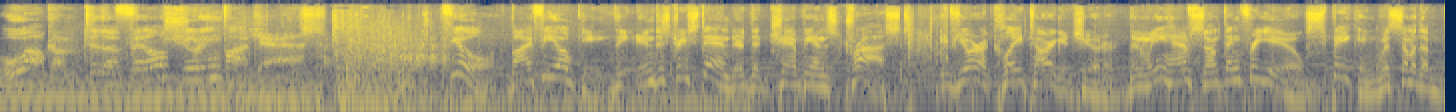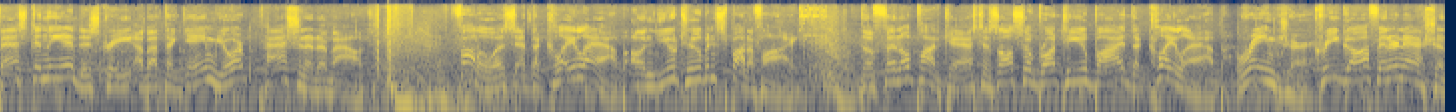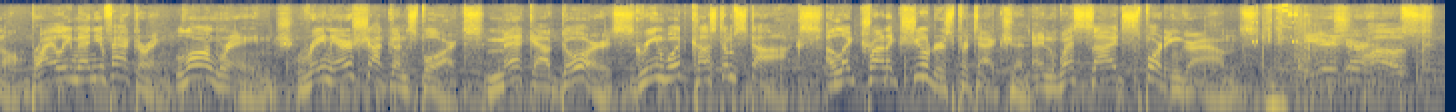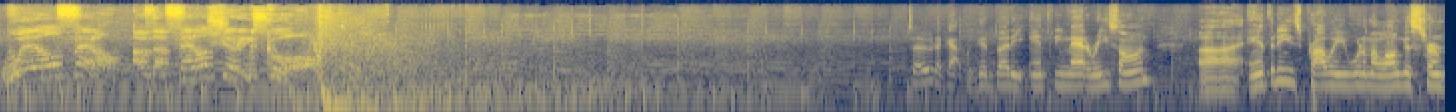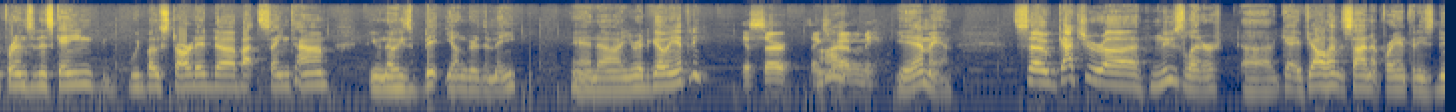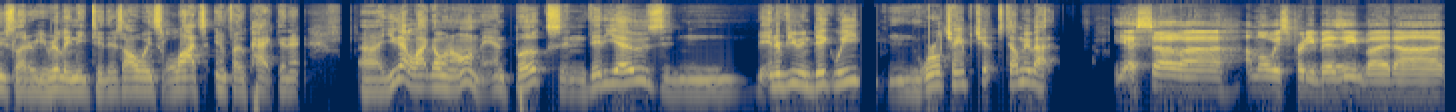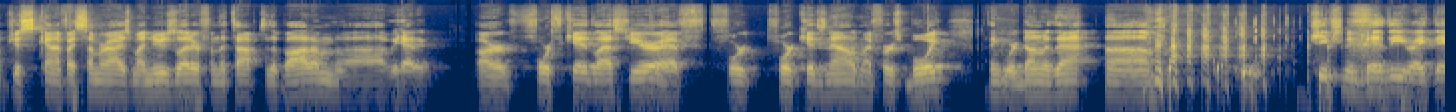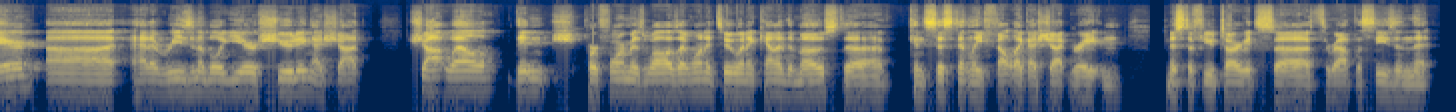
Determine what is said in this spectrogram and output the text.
Welcome to the Fennell Shooting Podcast. Fueled by Fiocchi, the industry standard that champions trust. If you're a clay target shooter, then we have something for you. Speaking with some of the best in the industry about the game you're passionate about. Follow us at the Clay Lab on YouTube and Spotify. The Fennell Podcast is also brought to you by the Clay Lab, Ranger, Krieghoff International, Briley Manufacturing, Long Range, Rainier Shotgun Sports, Mech Outdoors, Greenwood Custom Stocks, Electronic Shooters Protection, and Westside Sporting Grounds. Here's your host, Will Fennell of the Fennell Shooting School. Episode, I got my good buddy Anthony Matarese on. Uh, Anthony's probably one of my longest term friends in this game. We both started uh, about the same time, even though he's a bit younger than me. And uh, you ready to go, Anthony? Yes, sir. Thanks All for right. having me. Yeah, man. So, got your uh, newsletter. Uh, if y'all haven't signed up for Anthony's newsletter, you really need to. There's always lots of info packed in it. Uh, you got a lot going on, man. Books and videos and interviewing Digweed world championships. Tell me about it. Yeah, so uh, I'm always pretty busy, but uh, just kind of if I summarize my newsletter from the top to the bottom, uh, we had a, our fourth kid last year. I have four four kids now. My first boy. I think we're done with that. Um, keeps me busy right there. Uh, had a reasonable year shooting. I shot shot well. Didn't perform as well as I wanted to when it counted the most. Consistently felt like I shot great and missed a few targets uh, throughout the season that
